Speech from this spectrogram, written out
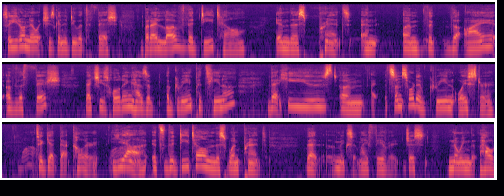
So you don't know what she's going to do with the fish. But I love the detail in this print. And um, the, the eye of the fish that she's holding has a, a green patina that he used um, some sort of green oyster Wow. to get that color. Wow. Yeah, it's the detail in this one print that makes it my favorite. Just knowing the, how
